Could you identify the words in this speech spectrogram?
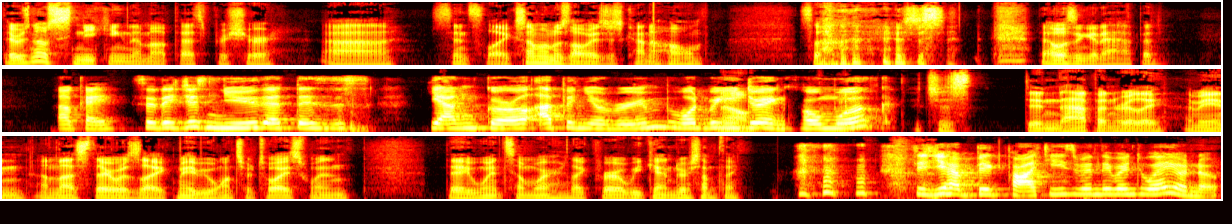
There was no sneaking them up, that's for sure. Uh, since like someone was always just kind of home, so it's just that wasn't gonna happen. Okay, so they just knew that there's this young girl up in your room. What were No. you doing? Homework? It just didn't happen really. I mean, unless there was like maybe once or twice when they went somewhere like for a weekend or something. Did you have big parties when they went away or no?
